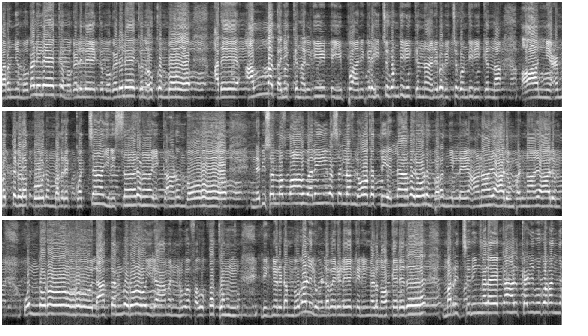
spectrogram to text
പറഞ്ഞു മുകളിലേക്ക് മുകളിലേക്ക് മുകളിലേക്ക് നോക്കുമ്പോ അതേ അല്ല തനിക്ക് നൽകിയിട്ട് ഇപ്പൊ അനുഗ്രഹിച്ചു കൊണ്ടിരിക്കുന്ന അനുഭവിച്ചു കൊണ്ടിരിക്കുന്ന ആ ഞാമത്തുകളെ പോലും വളരെ കൊച്ചായി നിസ്സാരമായി കാണുമ്പോ നബി സല്ലല്ലാഹു അലൈഹി വസല്ലം ലോകത്ത് എല്ലാവരോടും പറഞ്ഞില്ലേ? ആണായാലും പെണ്ണായാലും. നിങ്ങളുടെ മുകളിലുള്ളവരിലേക്ക് നിങ്ങൾ നോക്കരുത്. മറിച്ച് നിങ്ങളെക്കാൾ കഴിവ് കുറഞ്ഞ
